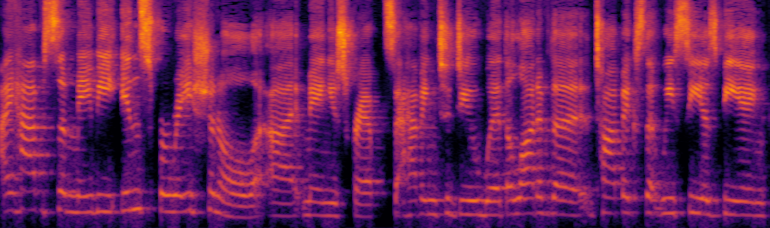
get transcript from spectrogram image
I have some maybe inspirational uh, manuscripts having to do with a lot of the topics that we see as being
